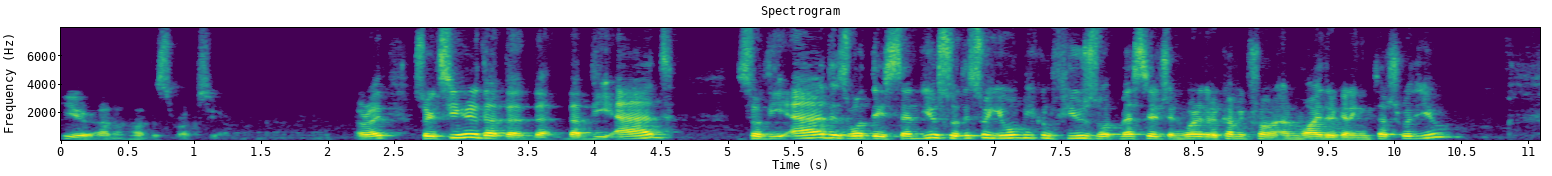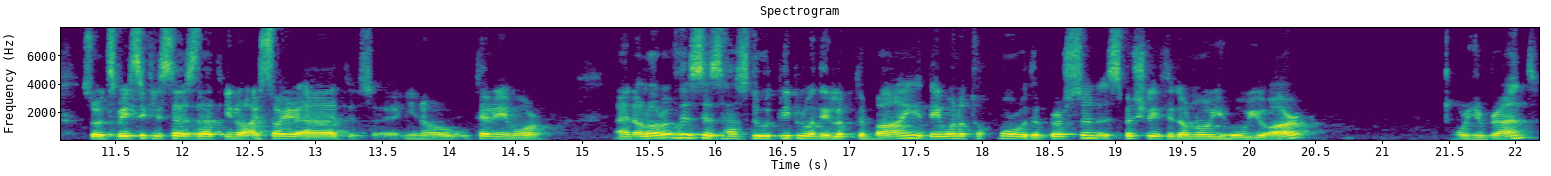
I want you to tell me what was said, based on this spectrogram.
here. I don't know how this works here. All right. So you'll see here that that that, that the ad. So the ad is what they send you. So this way you won't be confused what message and where they're coming from and why they're getting in touch with you. So it basically says that, you know, I saw your ad, you know, tell me more. And a lot of this is, has to do with people when they look to buy, they want to talk more with a person, especially if they don't know who you are or your brand.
